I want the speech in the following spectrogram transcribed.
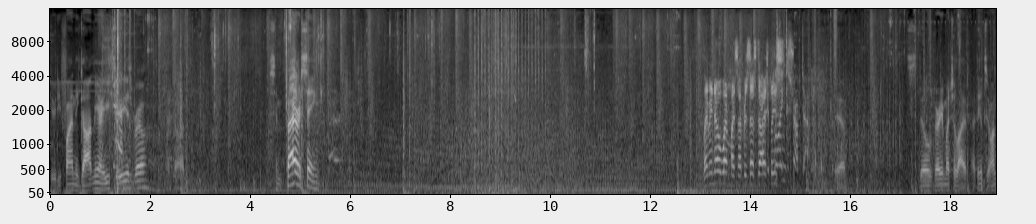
Dude, you finally got me. Are you serious, bro? Oh my god. It's embarrassing. Let me know when my cyber says dies, please. Yeah. Still very much alive. I think it's gone.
